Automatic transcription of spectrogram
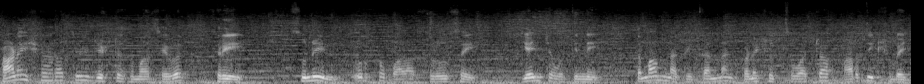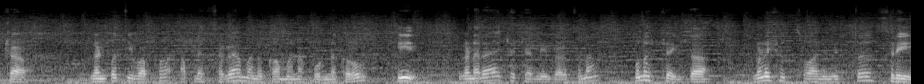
ठाणे शहरातील ज्येष्ठ समाजसेवक श्री सुनील उर्फ बाळा सुरोसे यांच्या वतीने तमाम नागरिकांना गणेशोत्सवाच्या हार्दिक शुभेच्छा गणपती बाप्पा आपल्या सगळ्या मनोकामना पूर्ण करो हीच गणरायाच्या चरणी प्रार्थना पुनश्च एकदा गणेशोत्सवानिमित्त श्री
